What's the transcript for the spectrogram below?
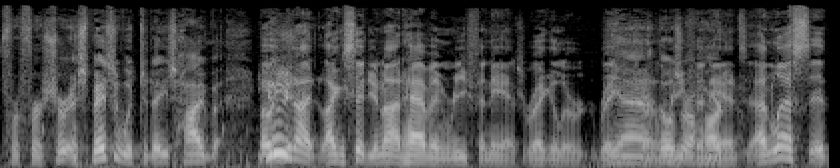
for for sure, especially with today's high. But you- you're not, like I said, you're not having refinance regular rate Yeah, term those are hard. unless it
